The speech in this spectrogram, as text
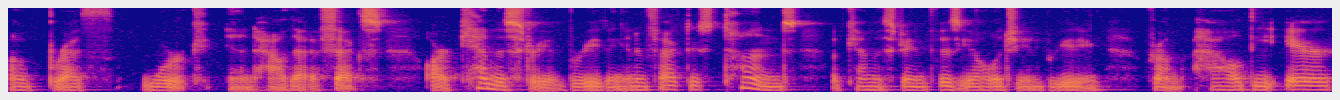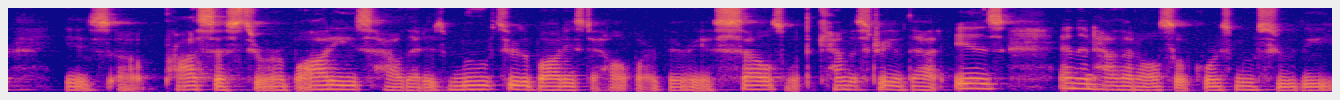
of breath work and how that affects our chemistry of breathing. And in fact, there's tons of chemistry and physiology in breathing from how the air is uh, processed through our bodies, how that is moved through the bodies to help our various cells, what the chemistry of that is, and then how that also, of course, moves through the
